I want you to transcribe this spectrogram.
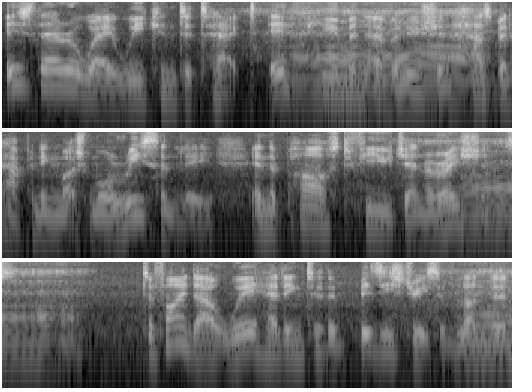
Is there a way we can detect if human evolution has been happening much more recently, in the past few generations? To find out, we're heading to the busy streets of London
